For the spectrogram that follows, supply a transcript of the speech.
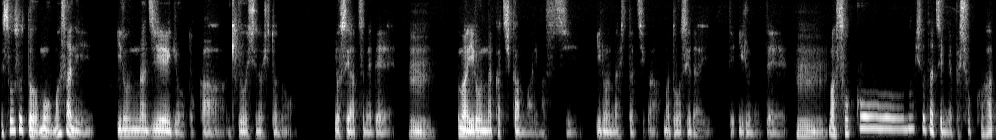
でそうすると、もうまさにいろんな自営業とか業種の人の寄せ集めで、うん。まあいろんな価値観もありますし、いろんな人たちが、まあ、同世代でいるので、うん。まあそこの人たちにやっぱ触発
